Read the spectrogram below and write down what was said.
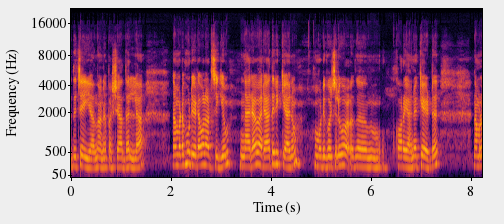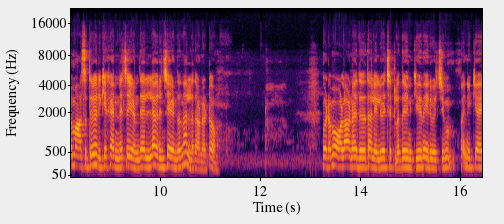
ഇത് ചെയ്യാമെന്നാണ് പക്ഷേ അതല്ല നമ്മുടെ മുടിയുടെ വളർച്ചയ്ക്കും നര വരാതിരിക്കാനും മുടി കൊഴിച്ചിൽ കുറയാനൊക്കെ ആയിട്ട് നമ്മൾ മാസത്തിൽ ഒരിക്കൽ ഹെന്ന ചെയ്യണത് എല്ലാവരും ചെയ്യേണ്ടത് നല്ലതാണ് കേട്ടോ. ഇവിടെ മോളാണ് ഇത് തലയിൽ വെച്ചിട്ടുള്ളത്. എനിക്ക് നീരുവെച്ചും പനിക്കായ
